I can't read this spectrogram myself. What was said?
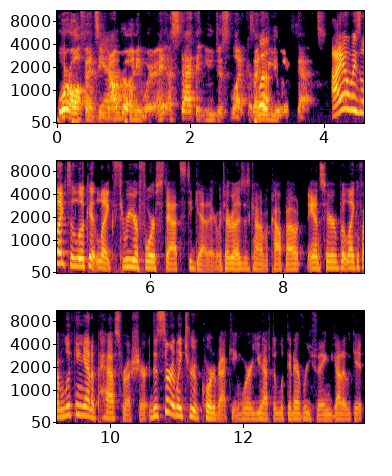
or offense even. Yeah. I'll go anywhere. A stat that you just like because I well, know you like stats. I always like to look at like three or four stats together, which I realize is kind of a cop out answer. But like if I'm looking at a pass rusher, this is certainly true of quarterbacking, where you have to look at everything. You got to look at.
